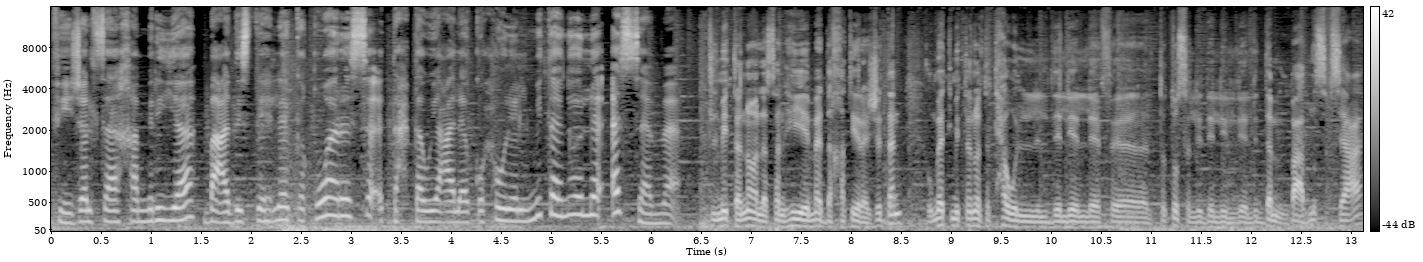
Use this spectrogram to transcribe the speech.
في جلسة خمرية بعد استهلاك قوارص تحتوي على كحول الميثانول السام. الميثانول أصلا هي مادة خطيرة جدا ومادة الميثانول تتحول توصل للدم بعد نصف ساعة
